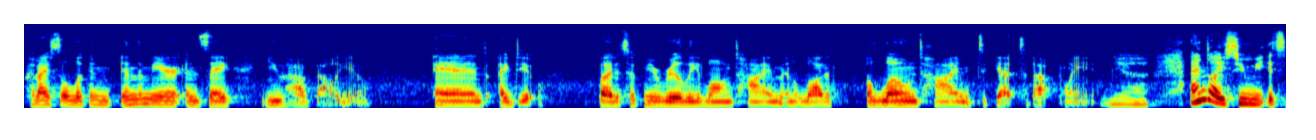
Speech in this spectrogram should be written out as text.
could I still look in, in the mirror and say, you have value? And I do but it took me a really long time and a lot of alone time to get to that point. Yeah. And I assume it's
